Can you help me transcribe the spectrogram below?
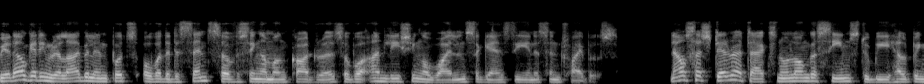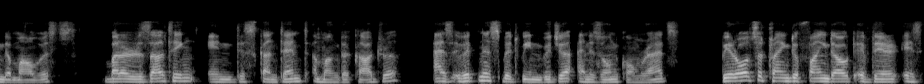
We are now getting reliable inputs over the dissent surfacing among cadres over unleashing of violence against the innocent tribals. Now such terror attacks no longer seems to be helping the Maoists, but are resulting in discontent among the cadre, as witnessed between Vijay and his own comrades. We are also trying to find out if there is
